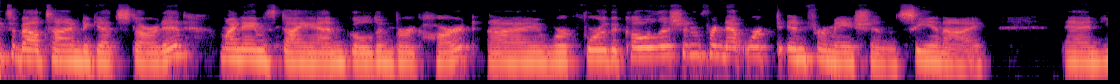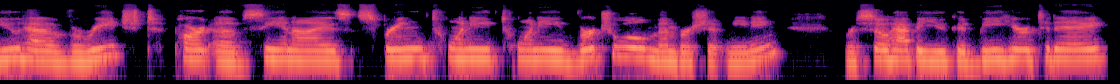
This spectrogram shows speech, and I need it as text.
it's about time to get started. My name is Diane Goldenberg Hart. I work for the Coalition for Networked Information, CNI, and you have reached part of CNI's Spring 2020 virtual membership meeting. We're so happy you could be here today,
